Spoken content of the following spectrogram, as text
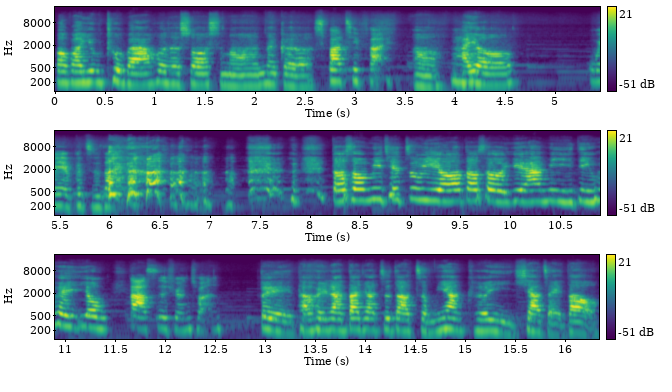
包括 YouTube 啊，或者说什么那个 Spotify，嗯，嗯还有我也不知道。到时候密切注意哦，到时候月阿咪一定会用，大肆宣传。对，他会让大家知道怎么样可以下载到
